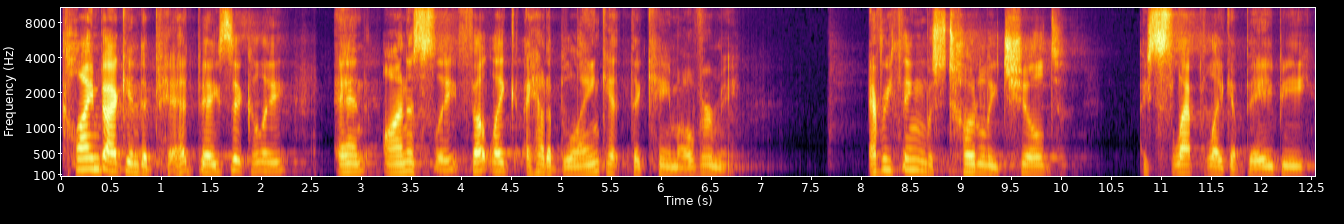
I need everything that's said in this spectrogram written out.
climbed back into bed basically, and honestly felt like I had a blanket that came over me. Everything was totally chilled. I slept like a baby.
